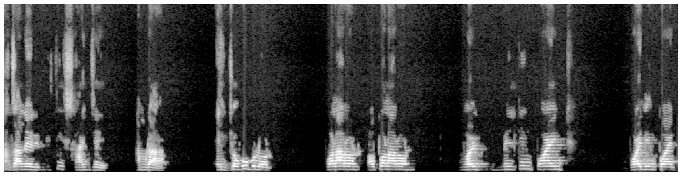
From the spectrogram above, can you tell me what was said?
ফাজানের নীতির সাহায্যে আমরা এই যৌগগুলোর পলারণ, অপলারণ মেল্টিং পয়েন্ট বয়লিং পয়েন্ট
